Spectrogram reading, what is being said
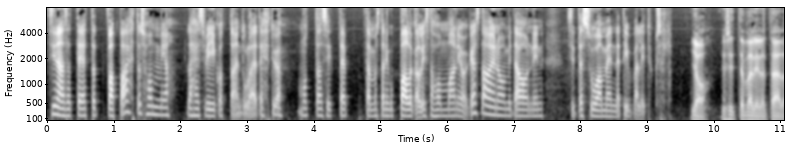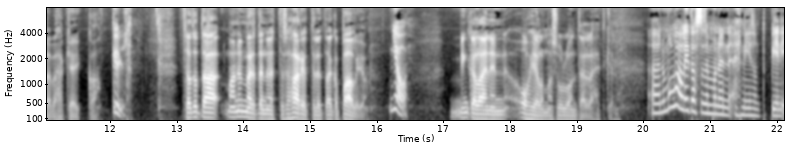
sinänsä tee, että vapaaehtoishommia lähes viikoittain tulee tehtyä. Mutta sitten tämmöistä niin palkallista hommaa, niin oikeastaan ainoa mitä on, niin sitten Suomen netin välityksellä. Joo, ja sitten välillä täällä vähän keikkaa. Kyllä. Sä, tota, mä oon ymmärtänyt, että sä harjoittelet aika paljon. Joo. Minkälainen ohjelma sulla on tällä hetkellä? No mulla oli tuossa semmoinen niin sanottu pieni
